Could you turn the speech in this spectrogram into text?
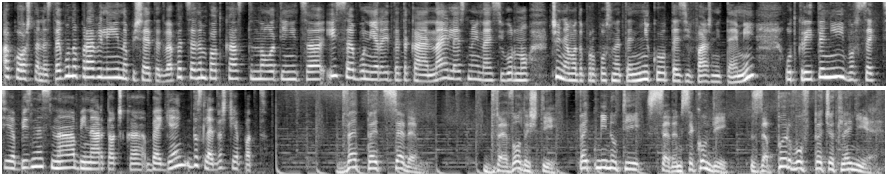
Ако още не сте го направили, напишете 257 подкаст на латиница и се абонирайте. Така е най-лесно и най-сигурно, че няма да пропуснете никой от тези важни теми. Открийте ни в секция бизнес на binar.bg. До следващия път. 257 Две водещи 5 минути 7 секунди за първо впечатление.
